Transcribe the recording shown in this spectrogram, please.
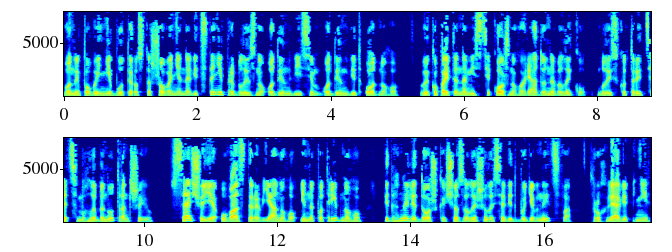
вони повинні бути розташовані на відстані приблизно 1,8-1 від одного. Викопайте на місці кожного ряду невелику, близько 30 см глибину траншею. Все, що є у вас дерев'яного і непотрібного, підгнилі дошки, що залишилися від будівництва, трухляві пні,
